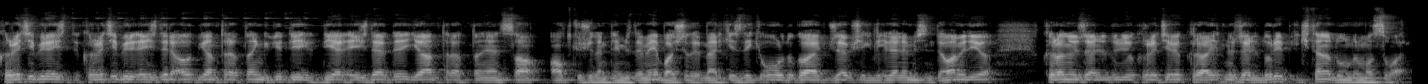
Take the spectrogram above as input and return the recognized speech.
Kraliçe bir, ejder, kraliçe bir ejderi alıp yan taraftan gidiyor. Di- diğer ejder de yan taraftan yani sağ alt köşeden temizlemeye başladı. Merkezdeki ordu gayet güzel bir şekilde ilerlemesine devam ediyor. Kralın özelliği duruyor. Kraliçe ve kraliyetin özelliği duruyor. İki tane dondurması var.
